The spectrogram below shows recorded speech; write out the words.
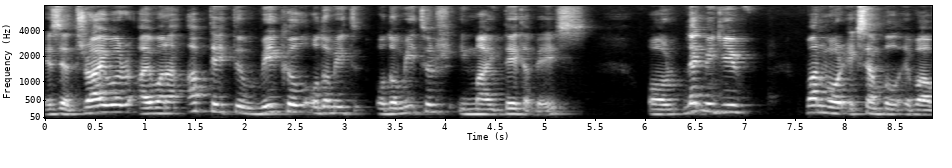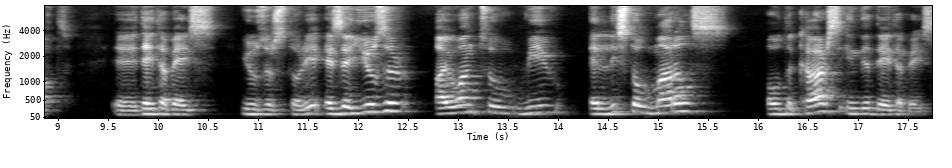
as a driver, I want to update the vehicle odometer in my database. Or let me give one more example about uh, database user story. As a user, I want to view a list of models of the cars in the database.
